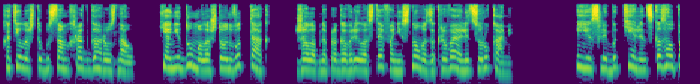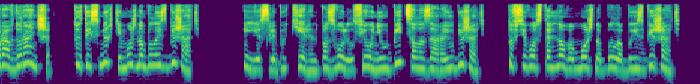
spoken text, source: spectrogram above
Хотела, чтобы сам Храдгар узнал. Я не думала, что он вот так, жалобно проговорила Стефани, снова закрывая лицо руками. Если бы Келлен сказал правду раньше, то этой смерти можно было избежать. И если бы Келлен позволил Фионе убить Салазара и убежать, то всего остального можно было бы избежать.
